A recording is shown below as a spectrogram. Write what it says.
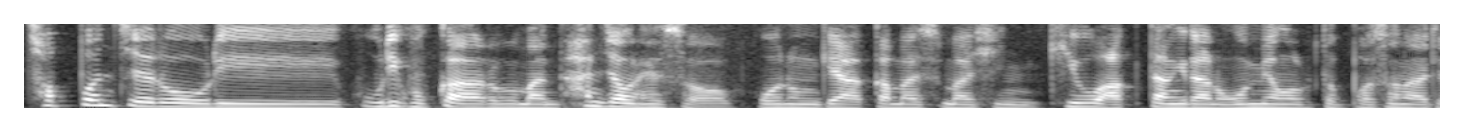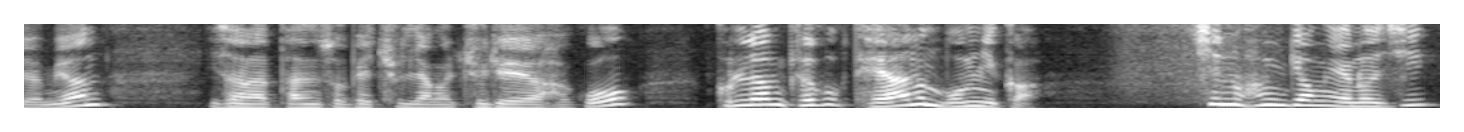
첫 번째로 우리 우리 국가로만 한정을 해서 보는 게 아까 말씀하신 기후 악당이라는 오명으로부터 벗어나려면 이산화탄소 배출량을 줄여야 하고 그러려면 결국 대안은 뭡니까? 친환경 에너지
